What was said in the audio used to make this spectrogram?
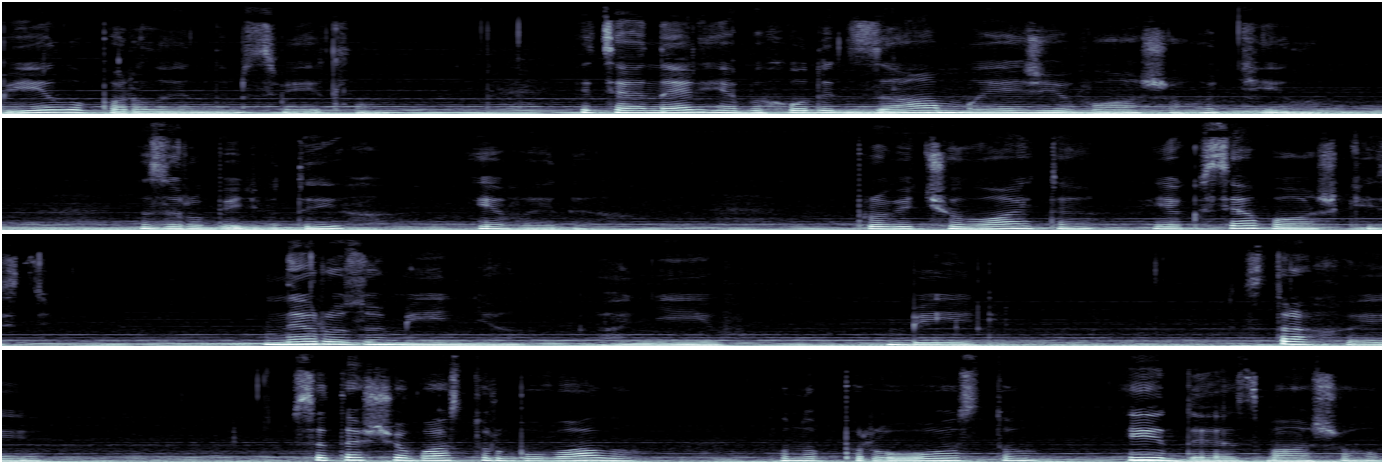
біло-перлинним світлом. І ця енергія виходить за межі вашого тіла. Зробіть вдих і видих. Провідчувайте, як вся важкість, нерозуміння, гнів, біль страхи, все те, що вас турбувало, воно просто йде з вашого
